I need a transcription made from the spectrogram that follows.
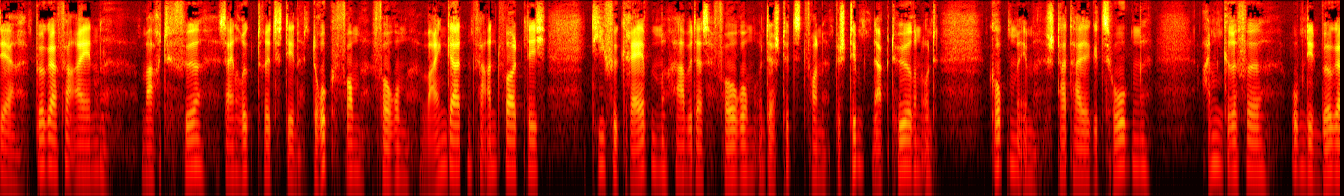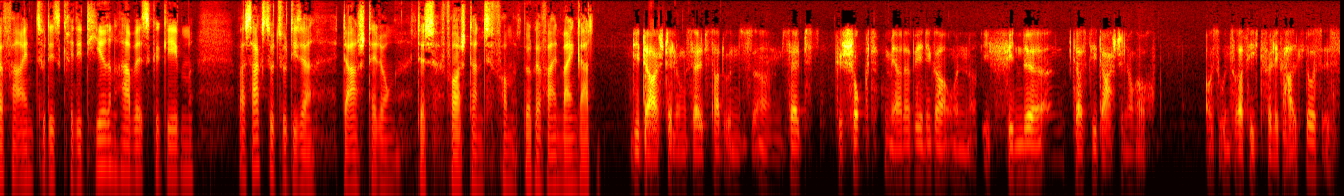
Der Bürgerverein macht für seinen Rücktritt den Druck vom Forum Weingarten verantwortlich. Tiefe Gräben habe das Forum unterstützt von bestimmten Akteuren und Gruppen im Stadtteil gezogen. Angriffe, um den Bürgerverein zu diskreditieren, habe es gegeben. Was sagst du zu dieser Darstellung des Vorstands vom Bürgerverein Weingarten? Die Darstellung selbst hat uns ähm, selbst geschockt, mehr oder weniger. Und ich finde, dass die Darstellung auch aus unserer Sicht völlig haltlos ist.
